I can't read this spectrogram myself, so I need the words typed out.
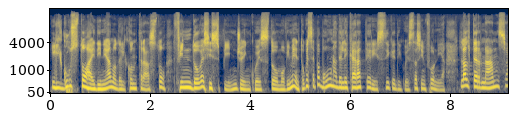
il gusto haydniano del contrasto fin dove si spinge in questo movimento? Questa è proprio una delle caratteristiche di questa sinfonia. L'alternanza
